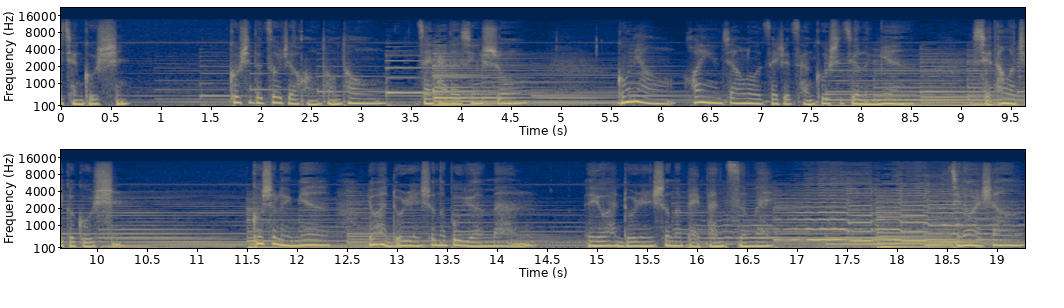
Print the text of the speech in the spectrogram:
睡前故事。故事的作者黄彤彤，在他的新书《姑娘欢迎降落在这残酷世界》里面，写到了这个故事。故事里面有很多人生的不圆满，也有很多人生的百般滋味。今天晚上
